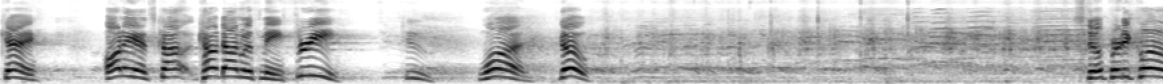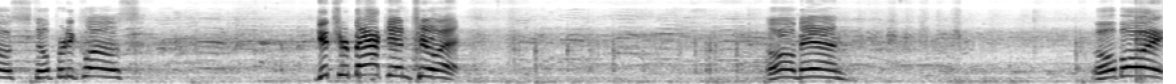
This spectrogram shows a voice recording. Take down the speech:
Okay. Audience, count down with me. Three, two, one, go. Still pretty close. Still pretty close. Get your back into it. Oh, man. Oh, boy.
